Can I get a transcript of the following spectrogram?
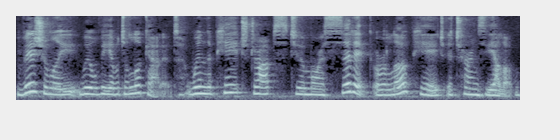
Visually, we'll be able to look at it. When the pH drops to a more acidic or low pH, it turns yellow.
